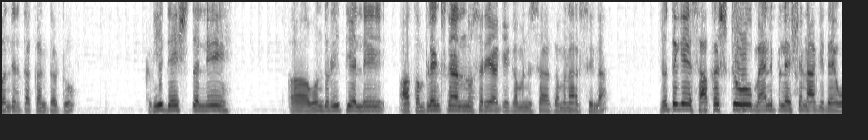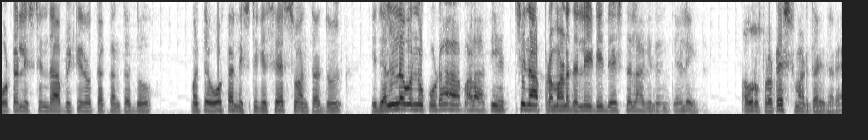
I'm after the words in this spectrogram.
ಬಂದಿರತಕ್ಕಂಥದ್ದು. ಇಡೀ ದೇಶದಲ್ಲಿ ಒಂದು ರೀತಿಯಲ್ಲಿ ಆ ಕಂಪ್ಲೇಂಟ್ಸ್ಗಳನ್ನು ಸರಿಯಾಗಿ ಗಮನಿಸ ಗಮನ ಹರಿಸಿಲ್ಲ ಜೊತೆಗೆ ಸಾಕಷ್ಟು ಮ್ಯಾನಿಪುಲೇಷನ್ ಆಗಿದೆ. ವೋಟರ್ ಲಿಸ್ಟಿಂದ ಬಿಟ್ಟಿರತಕ್ಕಂಥದ್ದು, ಮತ್ತು ವೋಟರ್ ಲಿಸ್ಟಿಗೆ ಸೇರಿಸುವಂಥದ್ದು, ಇದೆಲ್ಲವನ್ನು ಕೂಡ ಭಾಳ ಅತಿ ಹೆಚ್ಚಿನ ಪ್ರಮಾಣದಲ್ಲಿ ಇಡೀ ದೇಶದಲ್ಲಿ ಆಗಿದೆ ಅಂತೇಳಿ ಅವರು ಪ್ರೊಟೆಸ್ಟ್ ಮಾಡ್ತಾ ಇದ್ದಾರೆ.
